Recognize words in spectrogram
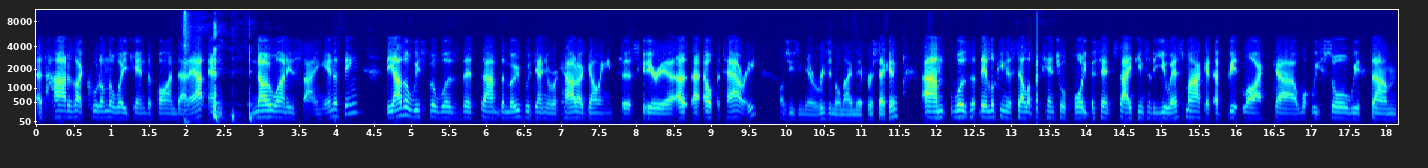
as hard as I could on the weekend to find that out, and no one is saying anything. The other whisper was that um, the move with Daniel Ricciardo going into Scuderia uh, uh, Alpha Tauri, I was using their original name there for a second, um, was that they're looking to sell a potential 40% stake into the US market, a bit like uh, what we saw with um,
